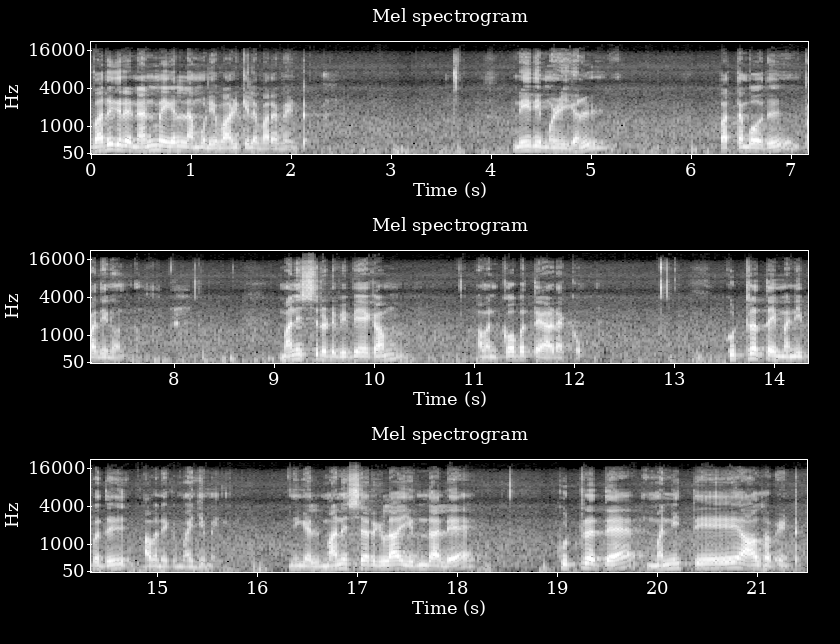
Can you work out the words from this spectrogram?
வருகிற நன்மைகள் நம்முடைய வாழ்க்கையில் வர வேண்டும். நீதிமொழிகள் பத்தொம்போது பதினொன்று. மனுஷருடைய விவேகம் அவன் கோபத்தை அடக்கும். குற்றத்தை மன்னிப்பது அவனுக்கு மகிமை. நீங்கள் மனுஷர்களாக இருந்தாலே குற்றத்தை மன்னித்தே ஆக வேண்டும்.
